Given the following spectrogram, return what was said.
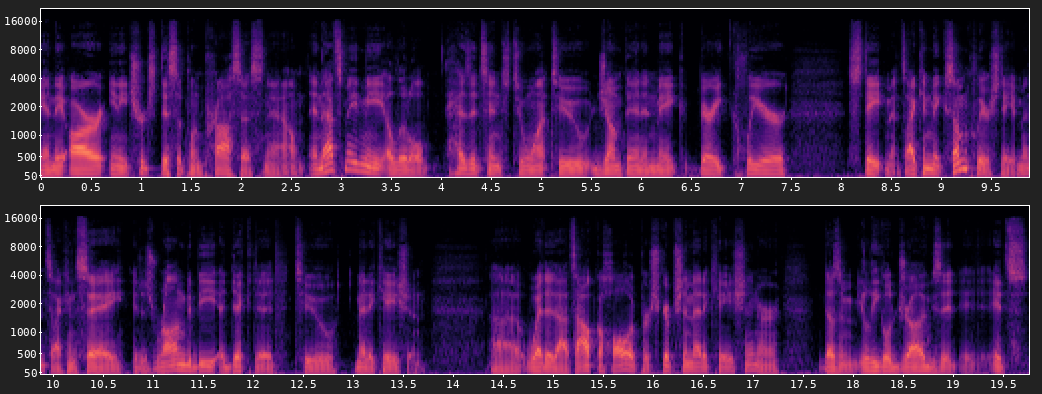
and they are in a church discipline process now. And that's made me a little hesitant to want to jump in and make very clear statements. I can make some clear statements. I can say it is wrong to be addicted to medication, uh, whether that's alcohol or prescription medication or doesn't illegal drugs. It, it, it's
